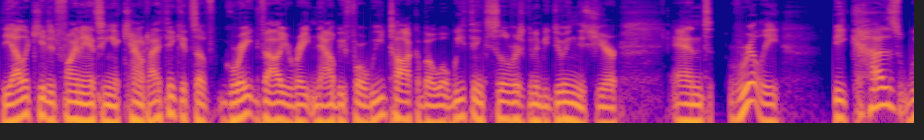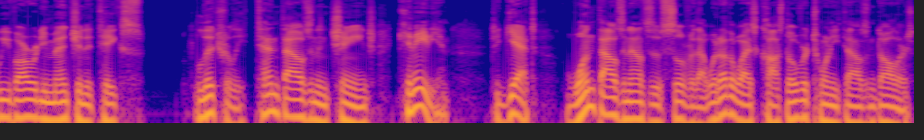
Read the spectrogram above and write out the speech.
the allocated financing account. I think it's of great value right now before we talk about what we think silver is going to be doing this year. And really, because we've already mentioned it takes literally 10,000 and change Canadian to get 1,000 ounces of silver that would otherwise cost over $20,000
